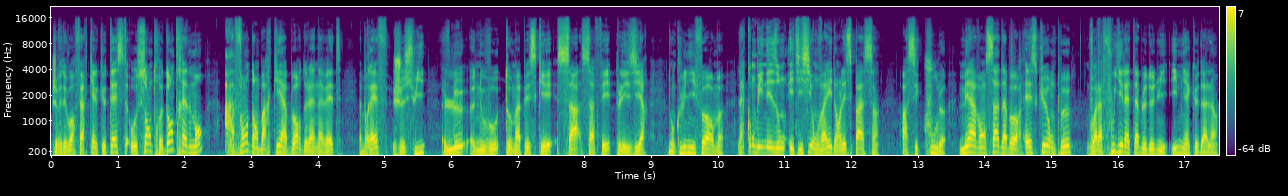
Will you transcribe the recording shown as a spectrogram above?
Je vais devoir faire quelques tests au centre d'entraînement avant d'embarquer à bord de la navette. Bref, je suis le nouveau Thomas Pesquet. Ça, ça fait plaisir. Donc l'uniforme, la combinaison est ici. On va aller dans l'espace. Ah c'est cool Mais avant ça d'abord est-ce qu'on peut Voilà fouiller la table de nuit? Il n'y a que dalle hein.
